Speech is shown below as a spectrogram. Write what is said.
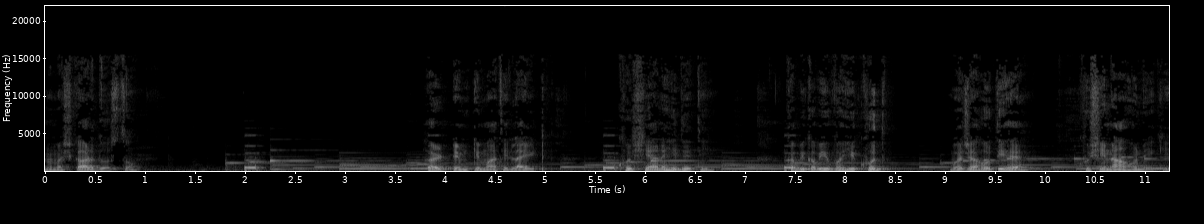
नमस्कार दोस्तों। हर टिमटिमाती लाइट खुशियाँ नहीं देती। कभी कभी वही खुद वजह होती है खुशी ना होने की।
